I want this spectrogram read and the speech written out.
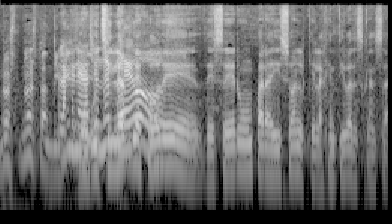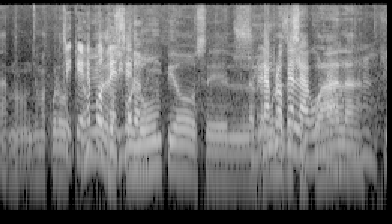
No es, no es tan difícil. La generación de empleos. dejó de, de ser un paraíso en el que la gente iba a descansar, ¿no? Yo me acuerdo Sí, tiene de los columpios, el- las La propia de laguna. Sí.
